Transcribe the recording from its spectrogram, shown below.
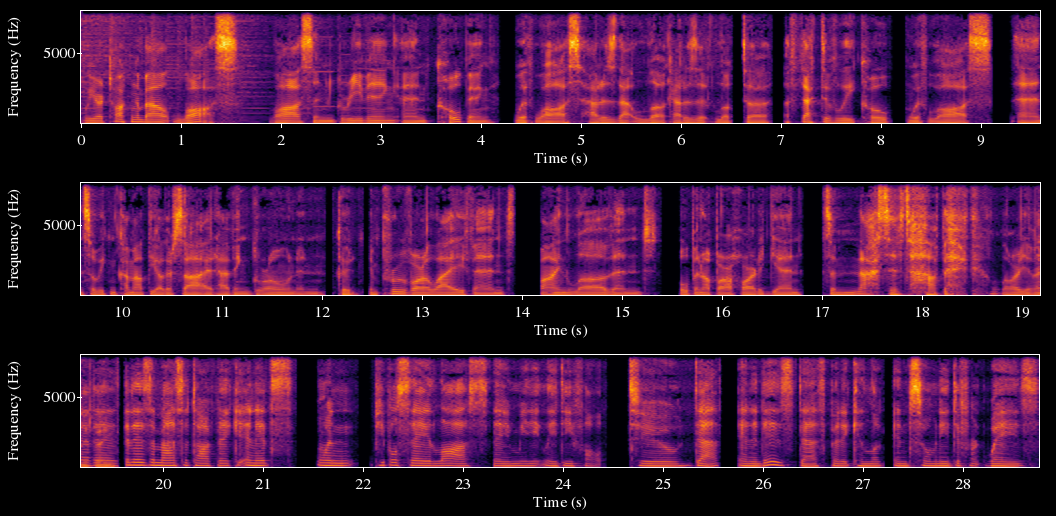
we are talking about loss, loss and grieving and coping with loss. How does that look? How does it look to effectively cope with loss? And so we can come out the other side having grown and could improve our life and find love and open up our heart again. It's a massive topic. Laura, you have anything? It is. It is a massive topic. And it's when people say loss, they immediately default to death. And it is death, but it can look in so many different ways.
